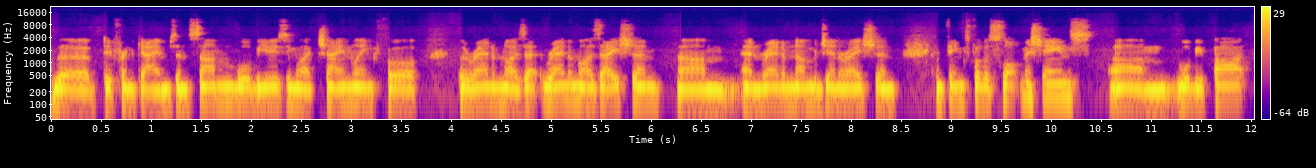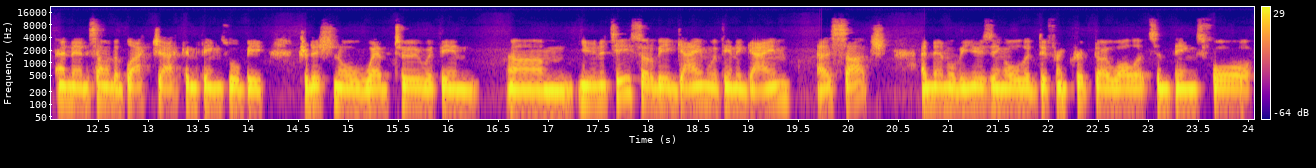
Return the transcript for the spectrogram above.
the different games, and some will be using like Chainlink for the randomiza- randomization um, and random number generation and things for the slot machines um, will be part, and then some of the blackjack and things will be traditional Web two within um, Unity. So it'll be a game within a game as such, and then we'll be using all the different crypto wallets and things for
